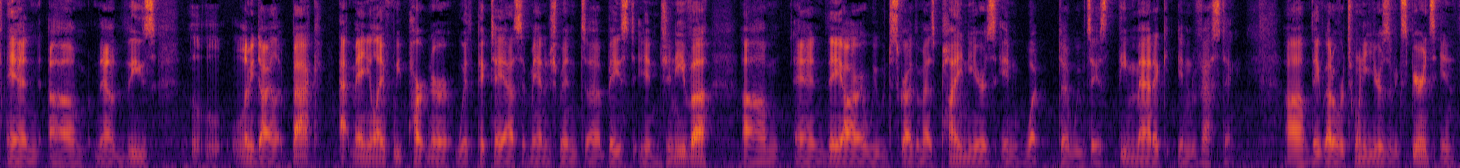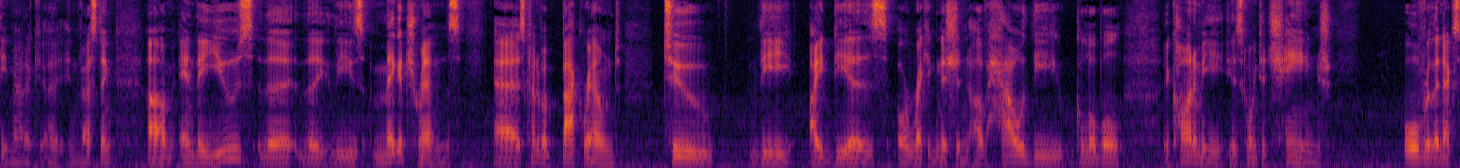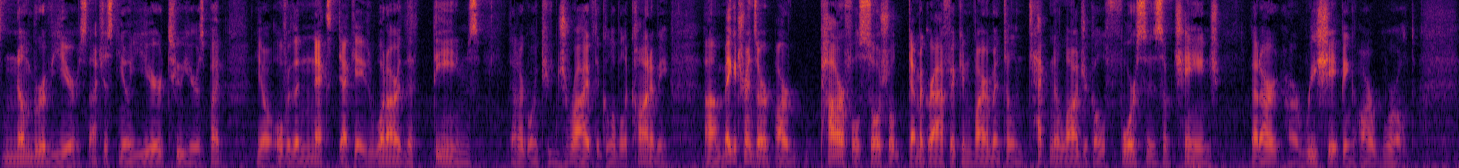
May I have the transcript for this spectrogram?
And um, now these, let me dial it back. At Manulife, we partner with Pictet Asset Management uh, based in Geneva. Um, and they are, we would describe them as pioneers in what uh, we would say is thematic investing. Um, they've got over 20 years of experience in thematic uh, investing. Um, and they use the, the these mega trends as kind of a background to the ideas or recognition of how the global economy is going to change over the next number of years not just you know year two years but you know over the next decade what are the themes that are going to drive the global economy? Um, megatrends are, are powerful social, demographic, environmental, and technological forces of change that are, are reshaping our world.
